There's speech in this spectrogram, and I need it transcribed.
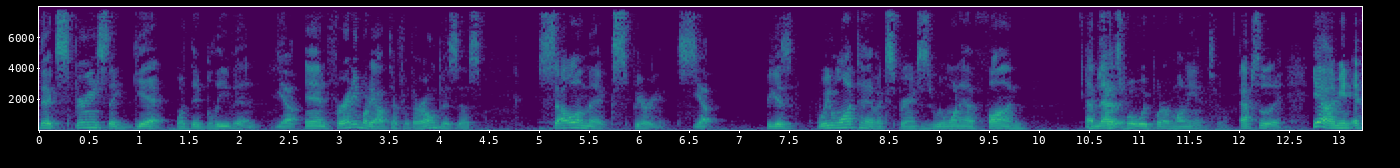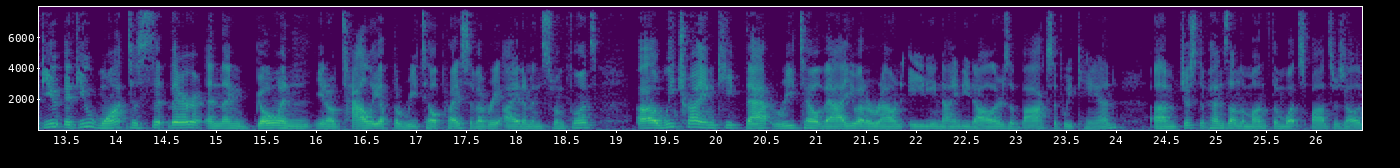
the experience they get, what they believe in. yeah, And for anybody out there for their own business, sell them experience. yep. Because we want to have experiences, we want to have fun, and that's what we put our money into. Absolutely. Yeah, I mean if you if you want to sit there and then go and, you know, tally up the retail price of every item in Swimfluence, uh, we try and keep that retail value at around 80 $90 a box if we can. Um, just depends on the month and what sponsors are,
